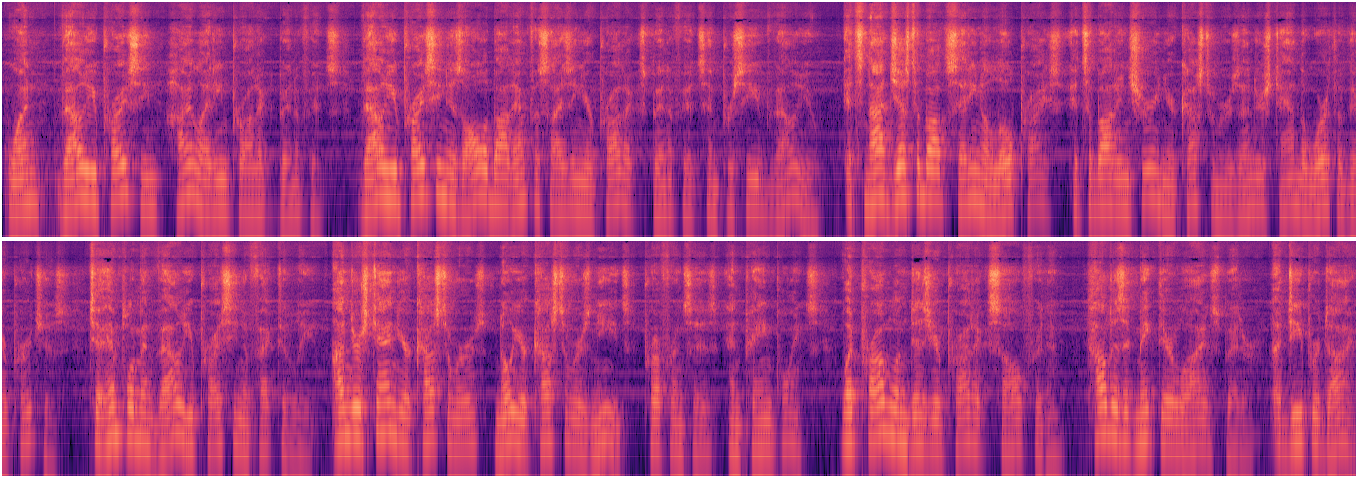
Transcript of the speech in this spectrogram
One, value pricing, highlighting product benefits. Value pricing is all about emphasizing your product's benefits and perceived value. It's not just about setting a low price, it's about ensuring your customers understand the worth of their purchase. To implement value pricing effectively, understand your customers, know your customers' needs, preferences, and pain points. What problem does your product solve for them? How does it make their lives better? A deeper dive.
